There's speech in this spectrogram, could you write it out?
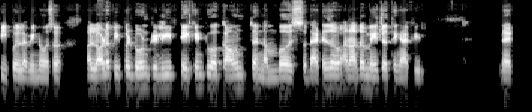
people that we know? So a lot of people don't really take into account the numbers. So that is a, another major thing I feel that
